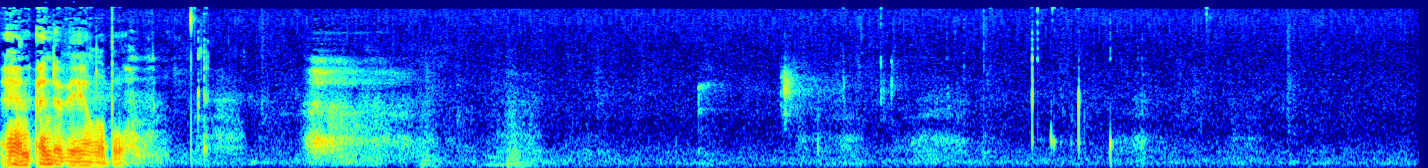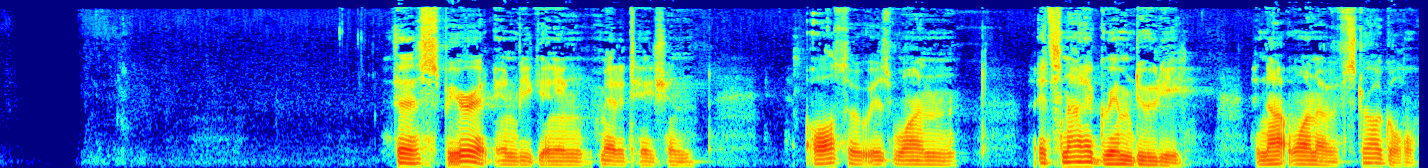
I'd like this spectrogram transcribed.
and and available. The spirit in beginning meditation also is one, it's not a grim duty, and not one of struggle,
